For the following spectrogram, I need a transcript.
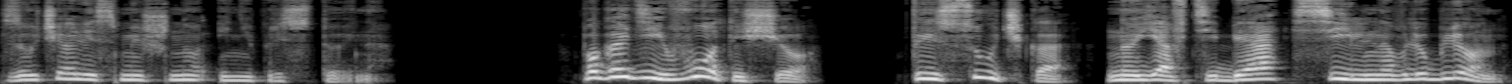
звучали смешно и непристойно. «Погоди, вот еще! Ты сучка, но я в тебя сильно влюблен.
